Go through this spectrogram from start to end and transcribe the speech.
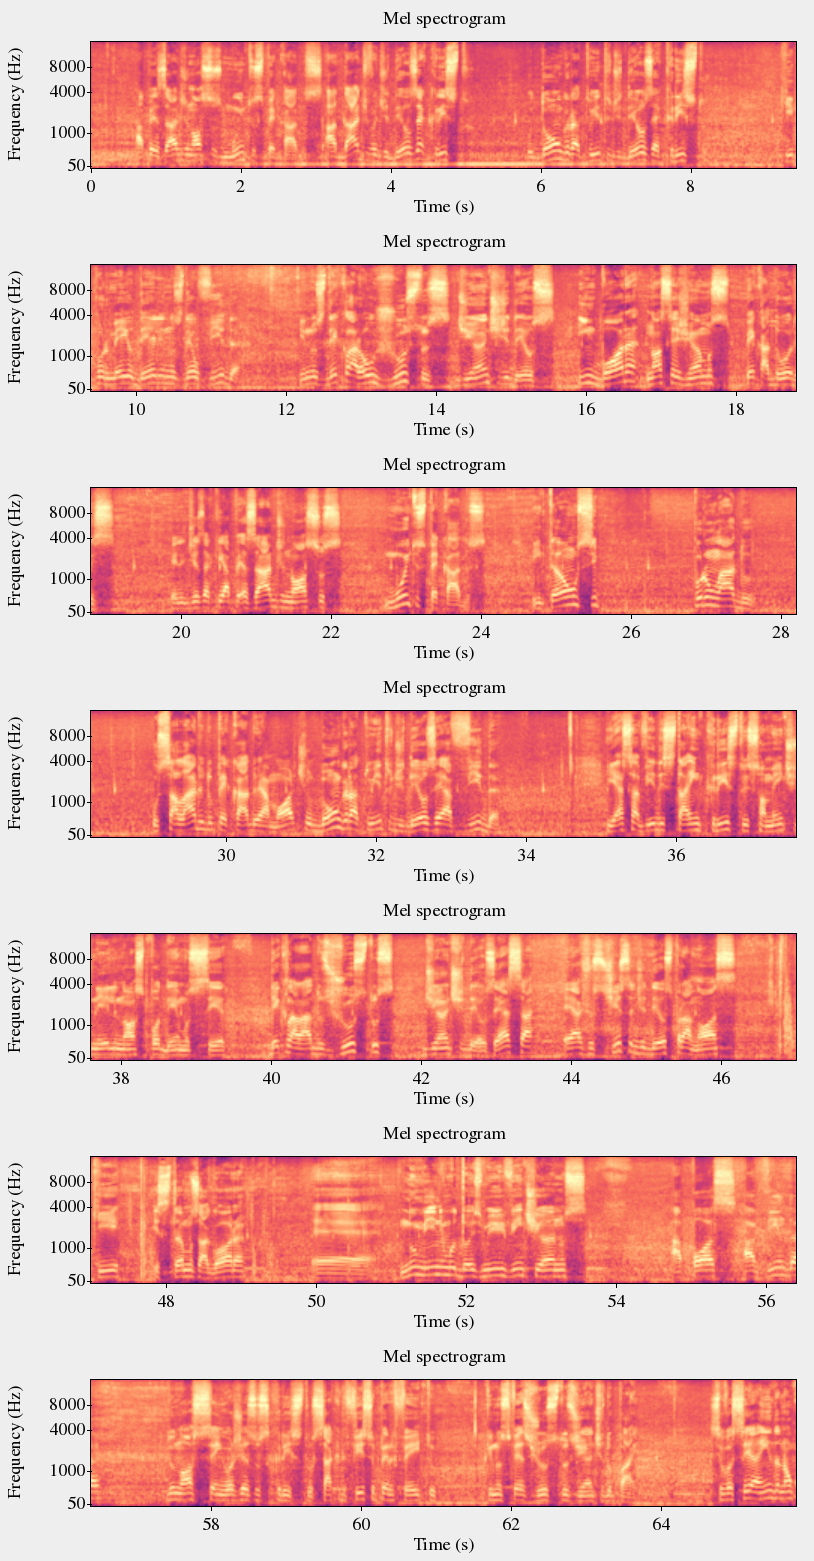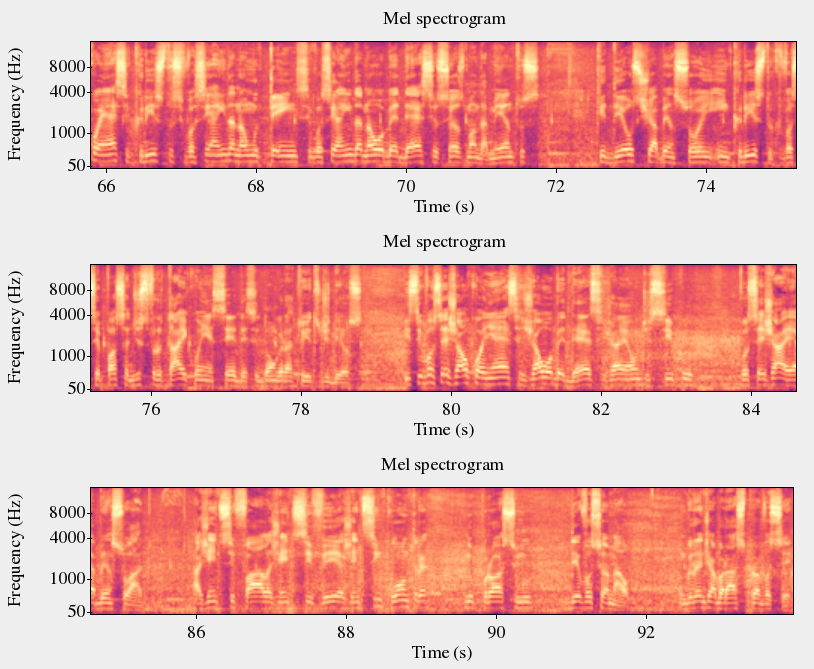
apesar de nossos muitos pecados. A dádiva de Deus é Cristo. O dom gratuito de Deus é Cristo, que por meio dele nos deu vida e nos declarou justos diante de Deus, embora nós sejamos pecadores. Ele diz aqui, apesar de nossos muitos pecados. Então, se por um lado o salário do pecado é a morte, o dom gratuito de Deus é a vida. E essa vida está em Cristo e somente nele nós podemos ser declarados justos diante de Deus. Essa é a justiça de Deus para nós que estamos agora é, no mínimo 2020 anos após a vinda do nosso Senhor Jesus Cristo, o sacrifício perfeito que nos fez justos diante do Pai. Se você ainda não conhece Cristo, se você ainda não o tem, se você ainda não obedece os seus mandamentos, que Deus te abençoe em Cristo, que você possa desfrutar e conhecer desse dom gratuito de Deus. E se você já o conhece, já o obedece, já é um discípulo, você já é abençoado. A gente se fala, a gente se vê, a gente se encontra no próximo devocional. Um grande abraço para você.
